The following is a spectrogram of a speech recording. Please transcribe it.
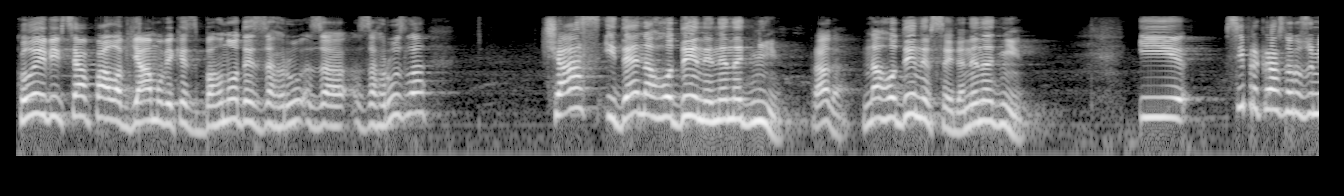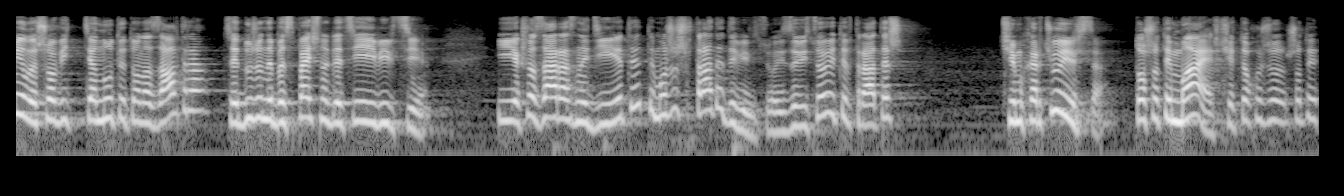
Коли вівця впала в яму, в якесь багно десь загру... загрузла, час іде на години, не на дні. Правда? На години все йде, не на дні. І всі прекрасно розуміли, що відтягнути то на завтра це дуже небезпечно для цієї вівці. І якщо зараз не діяти, ти можеш втратити вівцю. І за вівцею ти втратиш, чим харчуєшся, то, що ти маєш, чи то, що ти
